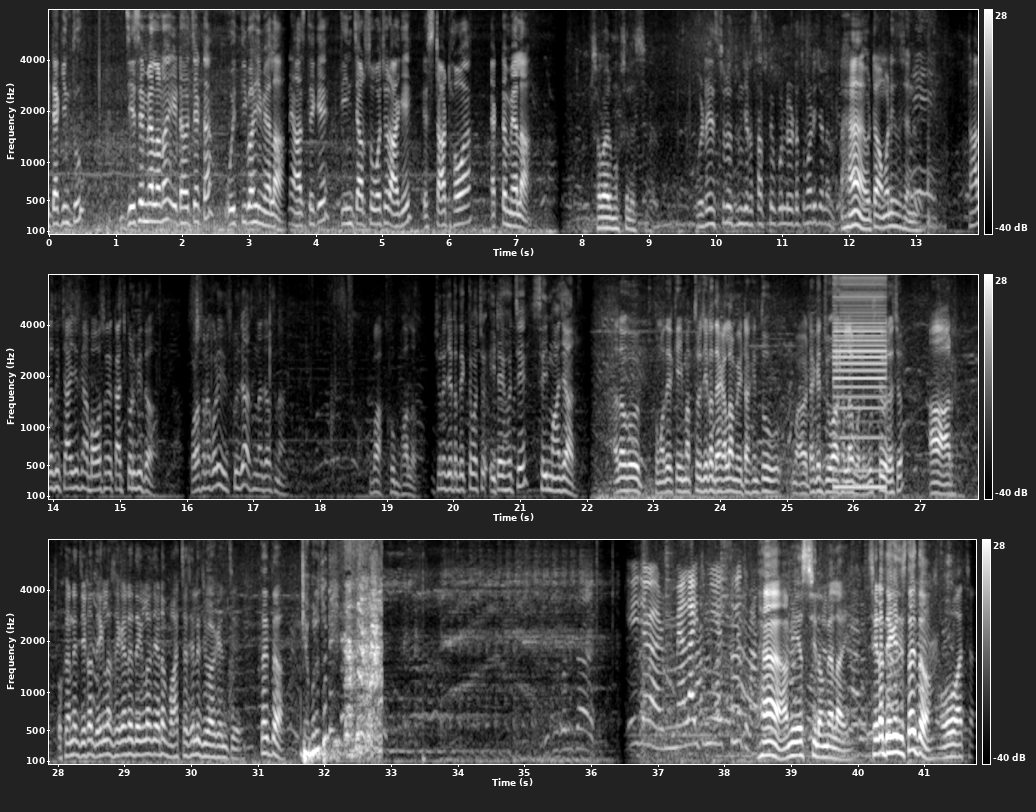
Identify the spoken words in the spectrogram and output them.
এটা কিন্তু জেসে মেলা নয় এটা হচ্ছে একটা ঐতিহ্যবাহী মেলা। মানে আজ থেকে তিন চারশো বছর আগে স্টার্ট হওয়া একটা মেলা। সবার মুখ চলে এসছে। ওটা এসেছিল তুমি যেটা সাবস্ক্রাইব করলে ওটা তোমারই চ্যানেল হ্যাঁ ওটা আমারই তো চ্যানেল তাহলে তুই চাইছিস কেন? বাবার সঙ্গে কাজ করবি তো? পড়াশোনা করিস? স্কুল যাস না যাস না? বাহ খুব ভালো। পিছনে যেটা দেখতে পাচ্ছ এটাই হচ্ছে সেই মাজার। আর দেখো তোমাদেরকে এইমাত্র যেটা দেখালাম এটা কিন্তু এটাকে জুয়া খেলা বলে বুঝতে পেরেছ? আর ওখানে যেটা দেখলাম সেখানে দেখলাম যে একটা বাচ্চা ছেলে জুয়া খেলছে। তাই তো? এই জায়গার মেলায় তুমি এসেছিলে তো? হ্যাঁ আমি এসেছিলাম মেলায়। সেটা দেখেছিস তাই তো? ও আচ্ছা।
